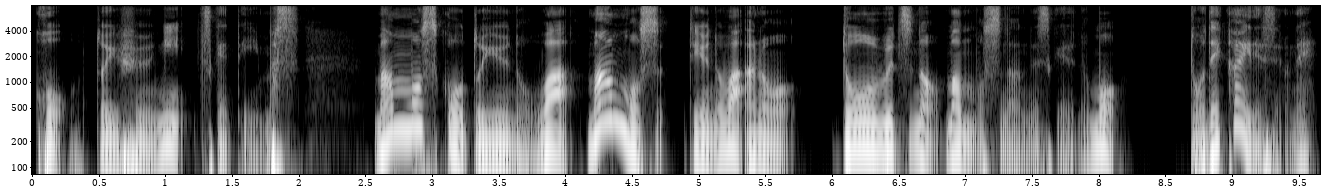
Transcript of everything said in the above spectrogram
校というふうにつけています。マンモス校というのは、マンモスっていうのはあの動物のマンモスなんですけれども、どでかいですよね。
